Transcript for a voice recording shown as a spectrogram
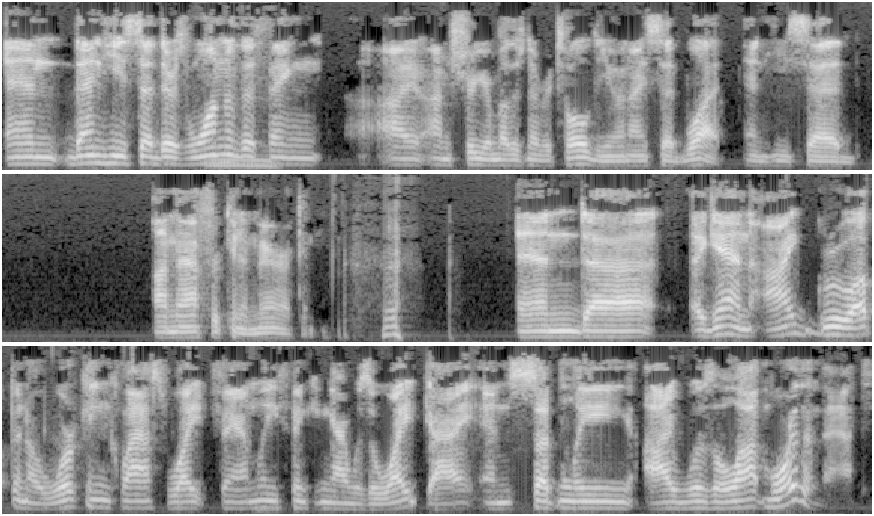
And then he said, "There's one mm. other thing I, I'm sure your mother's never told you." And I said, "What?" And he said, "I'm African American." and uh, again, I grew up in a working class white family, thinking I was a white guy, and suddenly I was a lot more than that.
